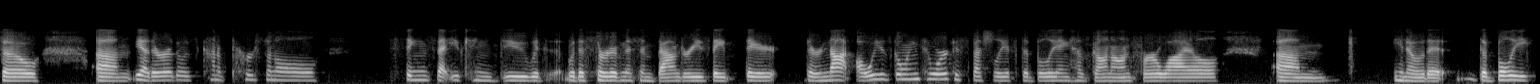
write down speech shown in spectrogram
So um, yeah, there are those kind of personal things that you can do with with assertiveness and boundaries. They they're they're not always going to work, especially if the bullying has gone on for a while. Um, you know that the bully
